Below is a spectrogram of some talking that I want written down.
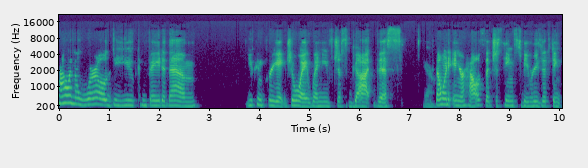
How in the world do you convey to them you can create joy when you've just mm-hmm. got this yeah. someone in your house that just seems to be resisting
